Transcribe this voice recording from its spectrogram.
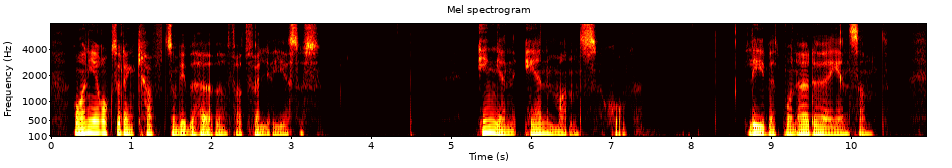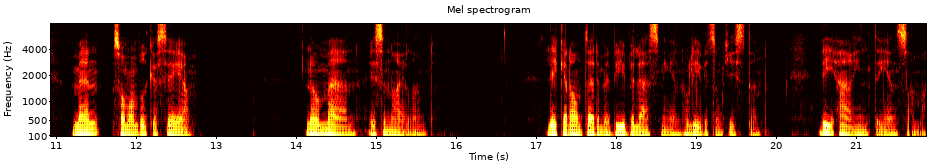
och han ger också den kraft som vi behöver för att följa Jesus. Ingen enmansshow. Livet på en öde ö är ensamt. Men som man brukar säga, No man is an island. Likadant är det med bibelläsningen och livet som kristen. Vi är inte ensamma.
